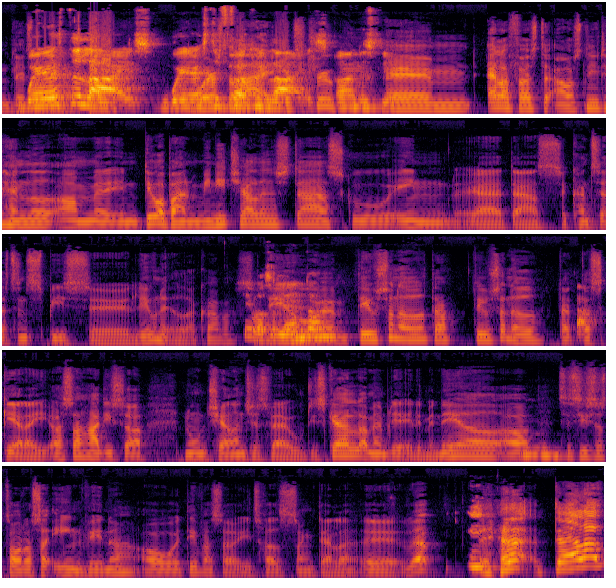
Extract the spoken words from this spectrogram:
Where's the lies? Where's, the fucking lie? It's lies? true. Honestly. Øhm, allerførste afsnit handlede om øh, en... Det var bare en mini-challenge. Der skulle en af deres contestants spise øh, levende æderkopper. Det var så det, er jo, øh, det er jo sådan noget, der, det er jo sådan noget, der, der sker der i. Og så har de så nogle challenges hver uge, de skal, og man bliver elimineret. Og mm. til sidst så står der så en vinder, og øh, det var så i tredje sæson Dallas. Øh? Dallas!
